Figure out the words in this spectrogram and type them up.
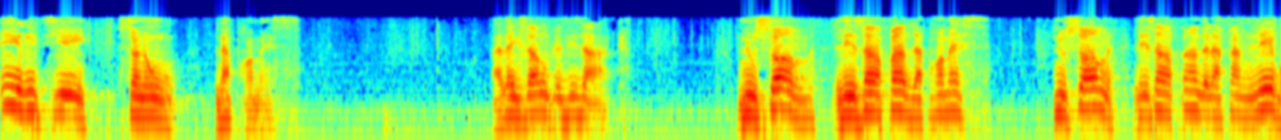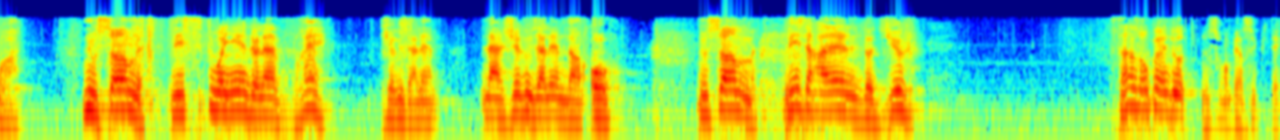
héritier selon la promesse. À l'exemple d'Isaac, nous sommes les enfants de la promesse. Nous sommes les enfants de la femme libre. Nous sommes les citoyens de la vraie Jérusalem, la Jérusalem d'en haut. Nous sommes l'Israël de Dieu. Sans aucun doute, nous serons persécutés.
